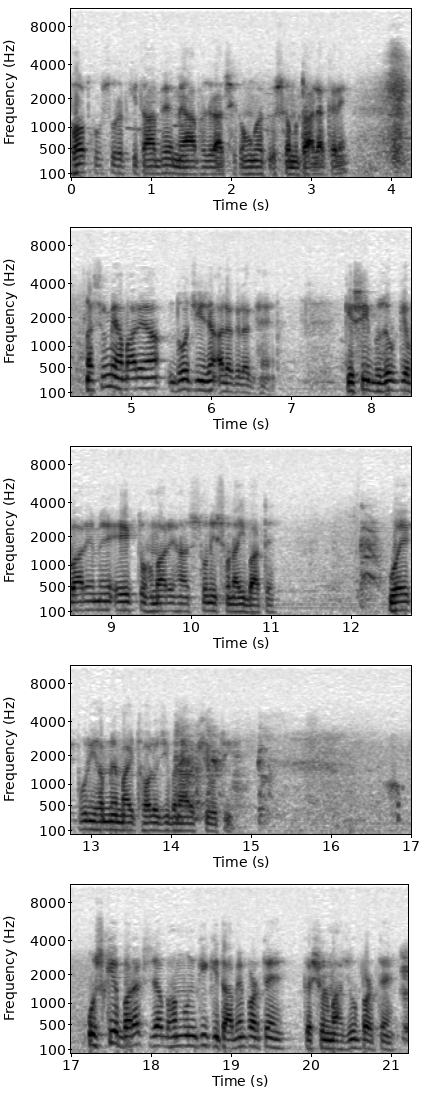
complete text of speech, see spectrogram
بہت خوبصورت کتاب ہے۔ میں آپ حضرات سے کہوں گا کہ اس کا مطالعہ کریں۔ اصل میں ہمارے ہاں دو چیزیں الگ الگ ہیں۔ کسی بزرگ کے بارے میں ایک تو ہمارے ہاں سنی سنائی باتیں۔ وہ ایک پوری ہم نے مائتھولوجی بنا رکھی ہوتی ہے۔ اس کے برعکس جب ہم ان کی کتابیں پڑھتے ہیں، کشف المحجوب پڑھتے ہیں،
